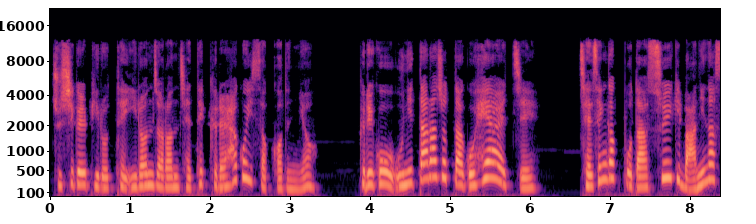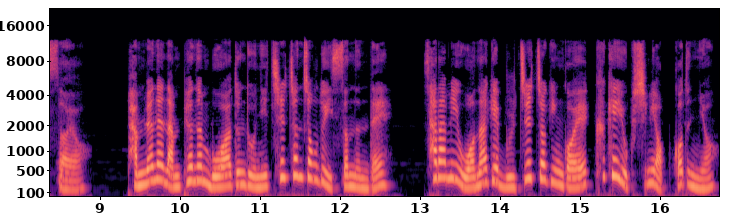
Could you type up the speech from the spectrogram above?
주식을 비롯해 이런저런 재테크를 하고 있었거든요. 그리고 운이 따라줬다고 해야 할지 제 생각보다 수익이 많이 났어요. 반면에 남편은 모아둔 돈이 7천 정도 있었는데 사람이 워낙에 물질적인 거에 크게 욕심이 없거든요.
